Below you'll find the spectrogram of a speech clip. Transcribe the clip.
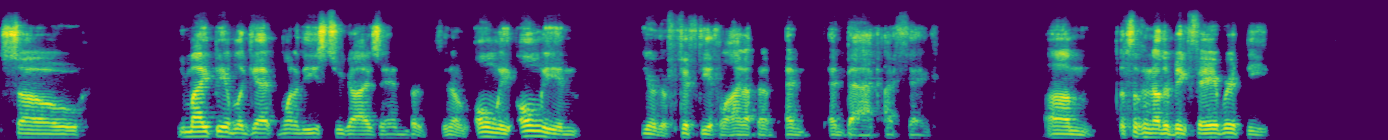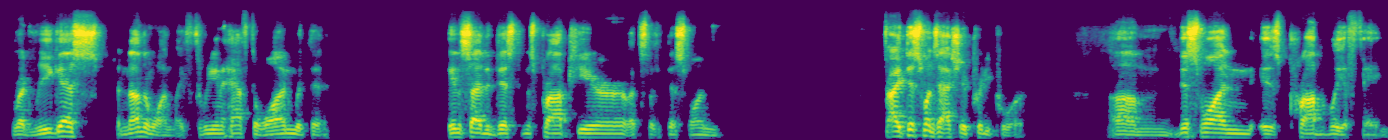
So you might be able to get one of these two guys in, but you know, only only in you know their 50th lineup and and, and back, I think. Um, let's look at another big favorite, the Rodriguez, another one, like three and a half to one with the inside the distance prop here. Let's look at this one. All right, this one's actually pretty poor. Um, this one is probably a fade.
